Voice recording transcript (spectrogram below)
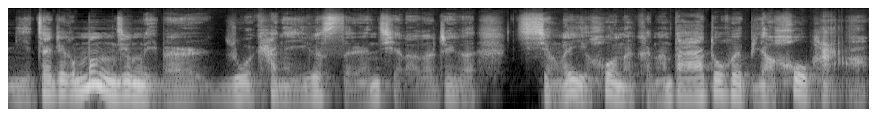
你在这个梦境里边，如果看见一个死人起来了，这个醒了以后呢，可能大家都会比较后怕啊。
